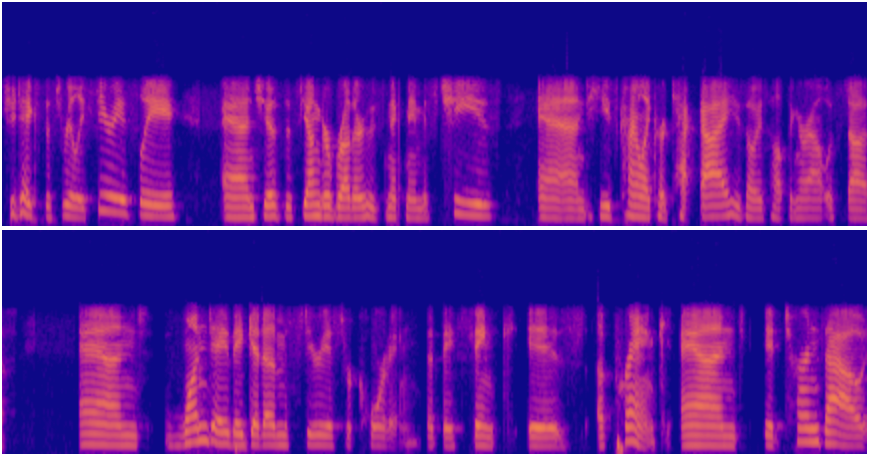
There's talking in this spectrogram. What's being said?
she takes this really seriously. And she has this younger brother whose nickname is Cheese, and he's kind of like her tech guy. He's always helping her out with stuff. And one day they get a mysterious recording that they think is a prank. And it turns out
